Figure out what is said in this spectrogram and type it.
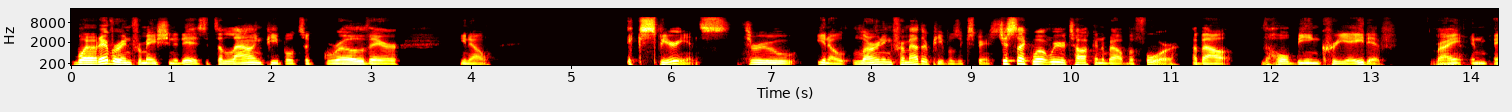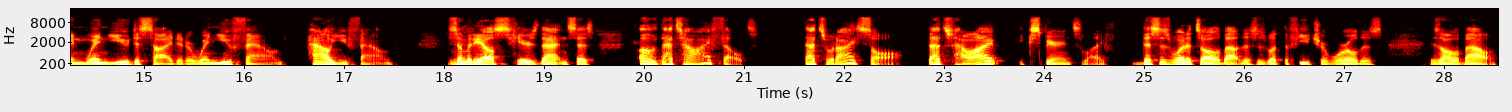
whatever information it is, it's allowing people to grow their, you know, experience through, you know, learning from other people's experience. Just like what we were talking about before about the whole being creative, right? And and when you decided or when you found, how you found. Yeah. Somebody else hears that and says, "Oh, that's how I felt. That's what I saw." that's how i experience life this is what it's all about this is what the future world is is all about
